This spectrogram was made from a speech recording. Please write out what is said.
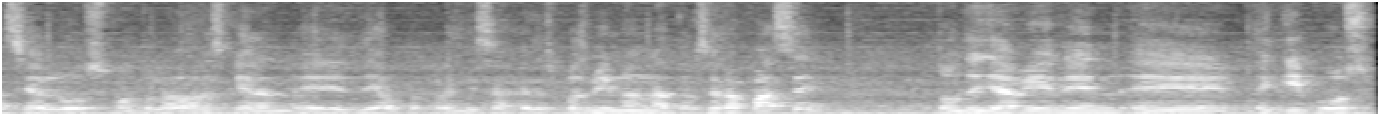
hacia los controladores que eran eh, de autoaprendizaje. Después vino una tercera fase donde ya vienen eh, equipos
